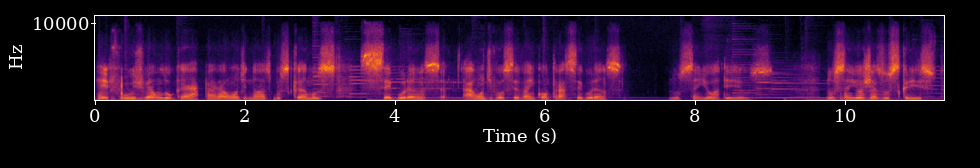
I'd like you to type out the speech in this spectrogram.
Refúgio é um lugar para onde nós buscamos segurança. Aonde você vai encontrar segurança? No Senhor Deus, no Senhor Jesus Cristo.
